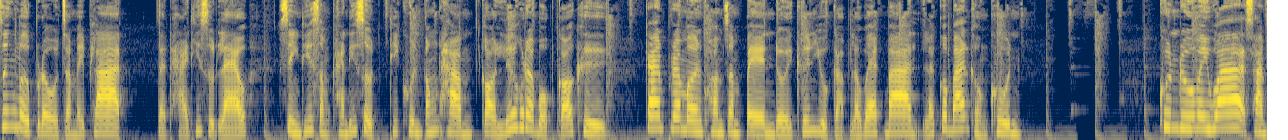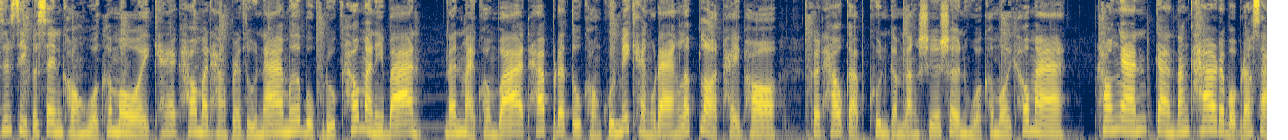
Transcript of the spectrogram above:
ซึ่งมือโปรจะไม่พลาด แต่ท้ายที่สุดแล้ว สิ่งที่สำคัญที่สุดที่คุณต้องทำก่อนเลือกระบบก็คือ การประเมินความจำเป็นโดยขึ้นอยู่กับละแวกบ้าน และก็บ้านของคุณ คุณรู้ไหมว่า 34%ของหัวขโมย แค่เข้ามาทางประตูหน้าเมื่อบุกรุกเข้ามาในบ้าน นั่นหมายความว่าถ้าประตูของคุณไม่แข็งแรงและปลอดภัยพอ ก็เท่ากับคุณกำลังเชื้อเชิญหัวขโมยเข้ามา เพราะงั้นการตั้งค่าระบบรักษา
